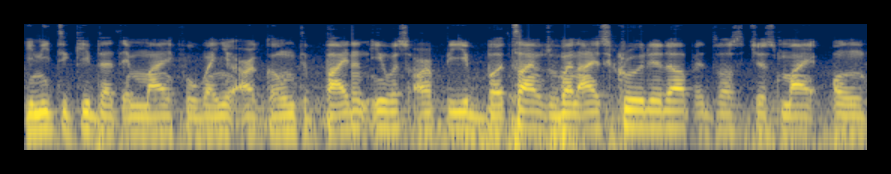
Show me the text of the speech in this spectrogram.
you need to keep that in mind for when you are going to buy an EOS RP but times when I screwed it up it was just my own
